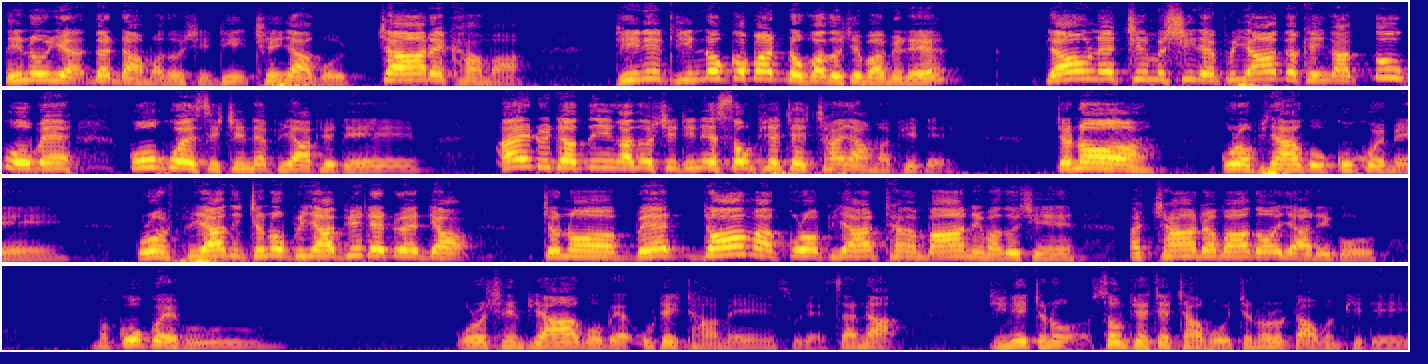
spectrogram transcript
သင်တို့ရဲ့အသက်တာမှာဆိုရှင်ဒီအချင်းရာကိုကြားတဲ့ခါမှာဒီနေ့ဒီနှုတ်ကပတ်တော်ကဆိုရှင်ပါဖြစ်တယ်ပြောင်းလဲခြင်းမရှိတဲ့ဘုရားသခင်ကသူ့ကိုပဲကိုးကွယ်စေခြင်းတဲ့ဘုရားဖြစ်တယ်။အဲဒီတို့ကြောင့်သင်ကဆိုရှင်ဒီနေ့ဆုံးဖြတ်ချက်ချရမှာဖြစ်တယ်။ကျွန်တော် ကိုရောဘုရားကိုကိုးကွယ်မယ်။ကိုရောဘုရားဒီကျွန်တော်ဘုရားဖြစ်တဲ့အတွက်ကြောင့်ကျွန်တော်ဘယ်တော့မှကိုရောဘုရားထံပါနေမှာဆိုရှင်အခြားတစ်ပါးသောအရာတွေကိုမကိုးကွယ်ဘူး။ကိုရောရှင်ဘုရားကိုပဲဥထိတ်ထားမယ်ဆိုတဲ့ဆန္ဒဒီနေ့ကျွန်တော်ဆုံးဖြတ်ချက်ချဖို့ကျွန်တော်တို့တာဝန်ဖြစ်တယ်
